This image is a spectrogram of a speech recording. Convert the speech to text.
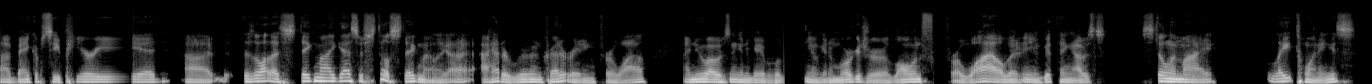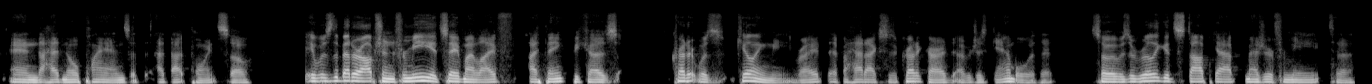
uh, bankruptcy period. Uh, there's a lot of stigma i guess. There's still stigma. Like I, I had a ruined credit rating for a while. I knew i wasn't going to be able to you know get a mortgage or a loan for, for a while but you know good thing i was still in my late 20s and i had no plans at, at that point. So it was the better option for me. It saved my life i think because credit was killing me, right? If I had access to a credit card, I would just gamble with it. So it was a really good stopgap measure for me to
